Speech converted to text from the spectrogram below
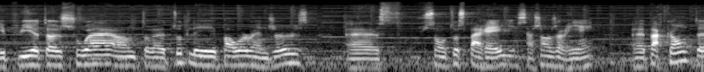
Et puis, tu as le choix entre tous les Power Rangers. ils sont tous pareils, ça change rien. Euh, par contre,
